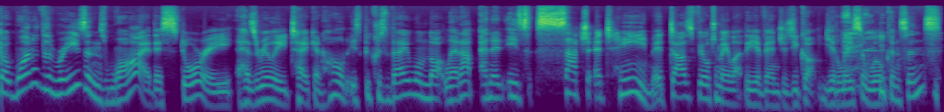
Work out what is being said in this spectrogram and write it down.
But one of the reasons why this story has really taken hold is because they will not let up. And it is such a team. It does feel to me like the Avengers. You've got your Lisa Wilkinsons.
